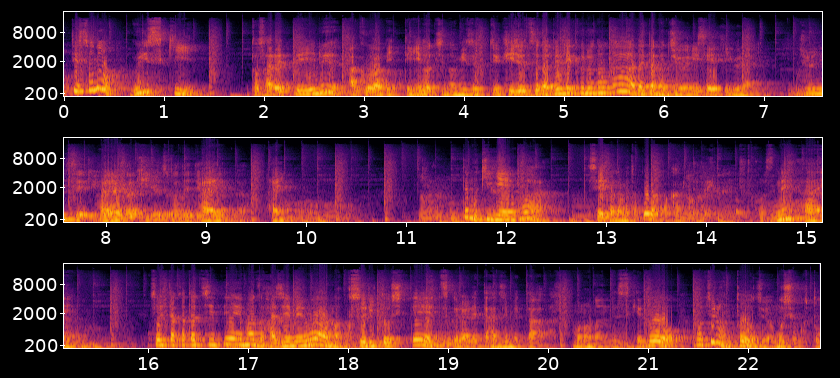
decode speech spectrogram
うん。でそのウイスキーとされているアクアビって命の水っていう記述が出てくるのが大体まあ12世紀ぐらい12世紀ぐらいが記述が出てくるんだ。はい。はい。うんなるほど。でも起源は正確なところは分かってないってところですね。はい。そういった形でまず初めはまあ薬として作られて始めたものなんですけどもちろん当時は無色透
